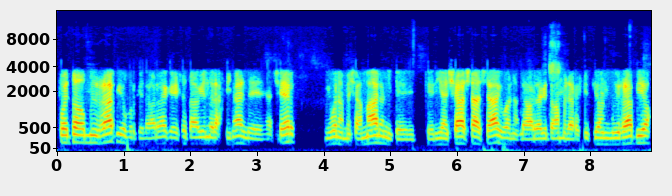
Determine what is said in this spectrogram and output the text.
fue todo muy rápido, porque la verdad que yo estaba viendo la final de ayer y bueno, me llamaron y que querían ya, ya, ya, y bueno, la verdad que tomamos la decisión muy rápido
